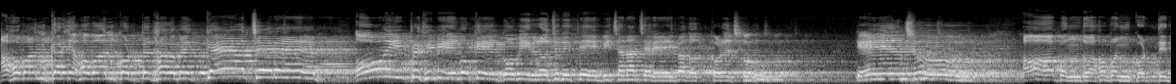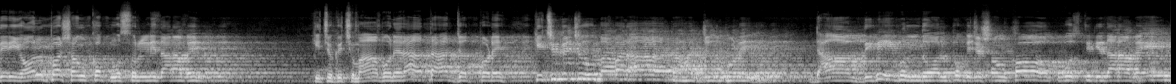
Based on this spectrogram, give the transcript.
আহ্বানকারী আহ্বান করতে থাকবে, কে আছে রে? ওই পৃথিবীর বুকে গভীর রজনীতে বিছানা ছেড়ে ইবাদত করেছ? কে আছো? বন্ধু, আহ্বান করতে দেরি, অল্প সংখ্যক মুসল্লি দাঁড়াবে। কিছু কিছু মা বোনেরা তাহাজ্জত পড়ে, কিছু কিছু বাবারা তাহাজ্জত পড়ে। ডাক দিবে বন্ধু, অল্প কিছু সংখ্যক উপস্থিতি দাঁড়াবে।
